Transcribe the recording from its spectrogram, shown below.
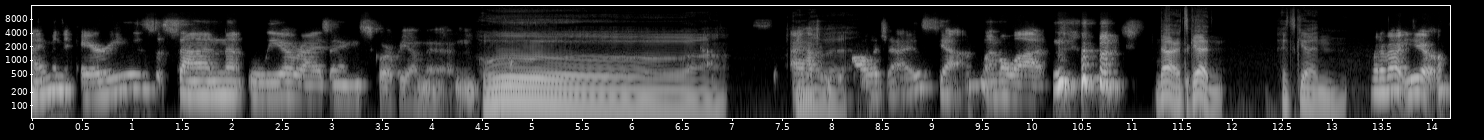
I'm an Aries sun, Leo rising, Scorpio moon. Ooh. I, I have to it. apologize. Yeah, I'm a lot. no, it's good. It's good. What about you?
